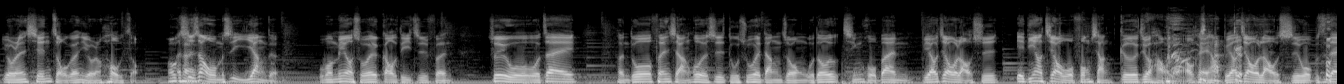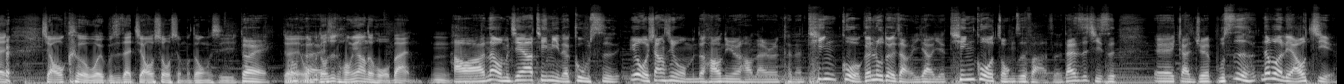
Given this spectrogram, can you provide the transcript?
有人先走跟有人后走。Okay，事实上我们是一样的，我们没有所谓高低之分。所以我我在。很多分享或者是读书会当中，我都请伙伴不要叫我老师，一定要叫我风翔哥就好了。OK，好，不要叫我老师，我不是在教课，我也不是在教授什么东西。对，对，okay. 我们都是同样的伙伴。嗯，好啊，那我们今天要听你的故事，因为我相信我们的好女人、好男人可能听过，跟陆队长一样，也听过种子法则，但是其实，呃，感觉不是那么了解。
